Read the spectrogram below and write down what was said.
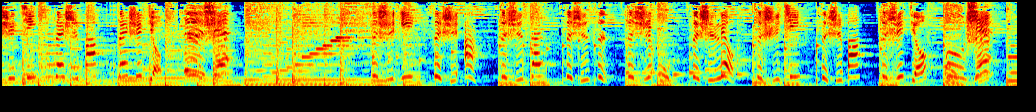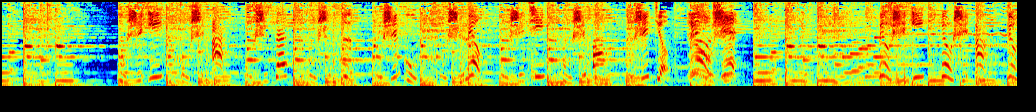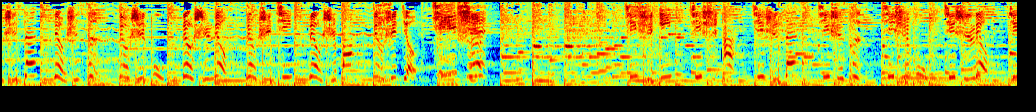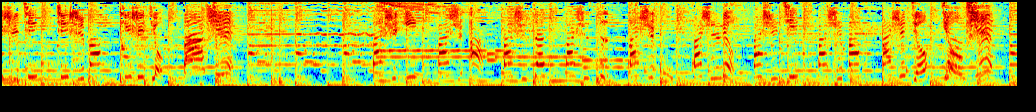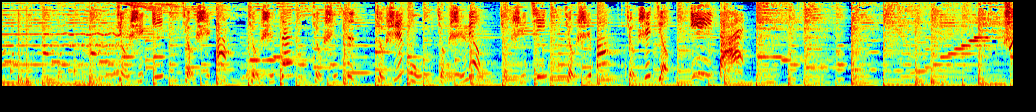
十七，三十八，三十九，四十。四十一，四十二，四十三，四十四，四十五，四十六，四十七，四十八，四十九，五十。五十一，五十二，五十三，五十四，五十五，五十六，五十七，五十八，五十九，六十。六十一，六十二，十四，六十五，六十六，六十七，六十八，六十九，七十。七十一，七十二，七十三，七十四，七十五，七十六，七十七。七十八，七十九，八十，八十一，十一，九十二，九十三，九十四，九十五，九十六，九十七，九十八，九十九，一百。十、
